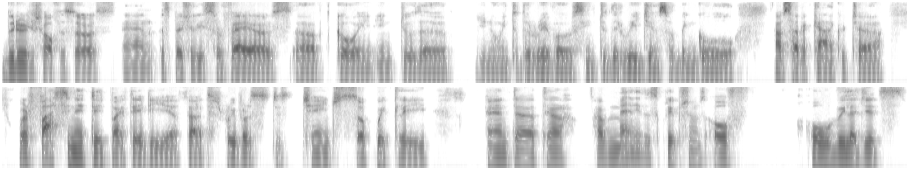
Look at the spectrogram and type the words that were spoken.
British officers and especially surveyors uh, going into the you know, into the rivers, into the regions of Bengal, outside of Calcutta. We're fascinated by the idea that rivers just change so quickly. And uh, there are many descriptions of whole villages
